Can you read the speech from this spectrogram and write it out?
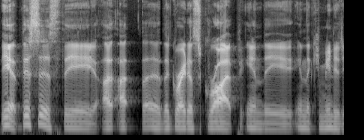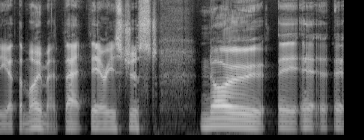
Yeah, this is the uh, uh, the greatest gripe in the in the community at the moment that there is just no uh, uh, uh,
